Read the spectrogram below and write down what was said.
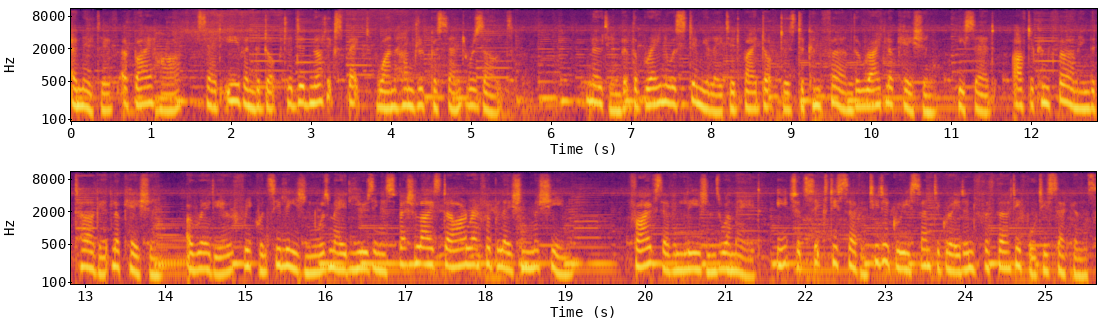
a native of Bihar, said even the doctor did not expect 100% result. Noting that the brain was stimulated by doctors to confirm the right location, he said, after confirming the target location, a radio frequency lesion was made using a specialized RF ablation machine. Five seven lesions were made, each at 60-70 degrees centigrade and for 30-40 seconds.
